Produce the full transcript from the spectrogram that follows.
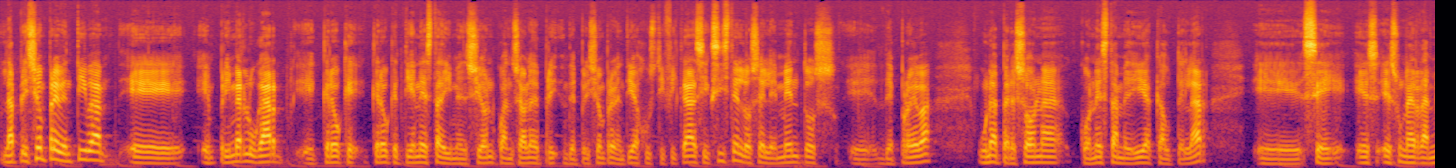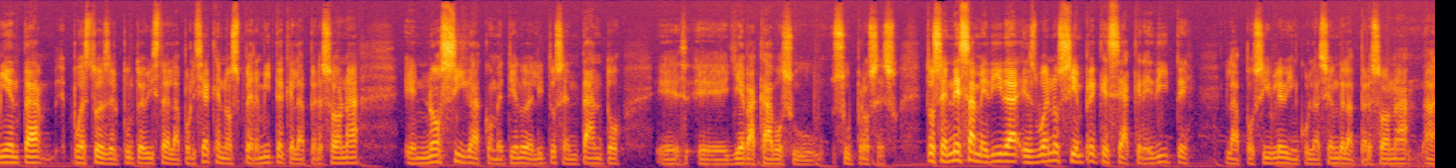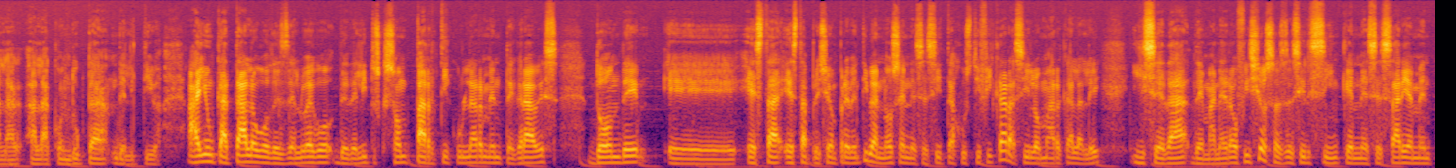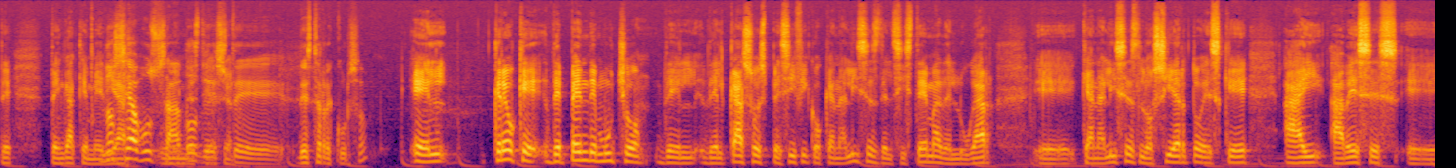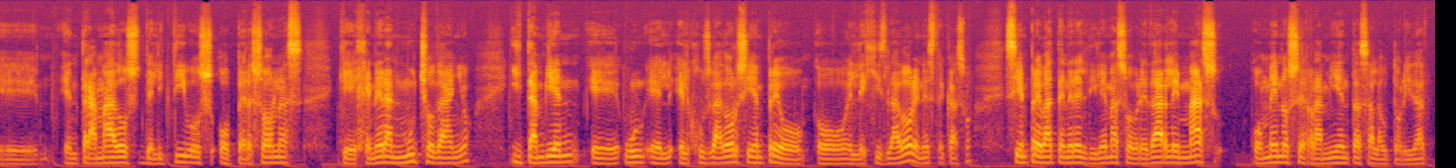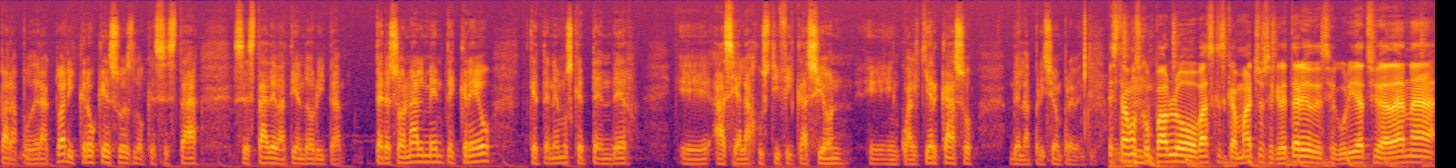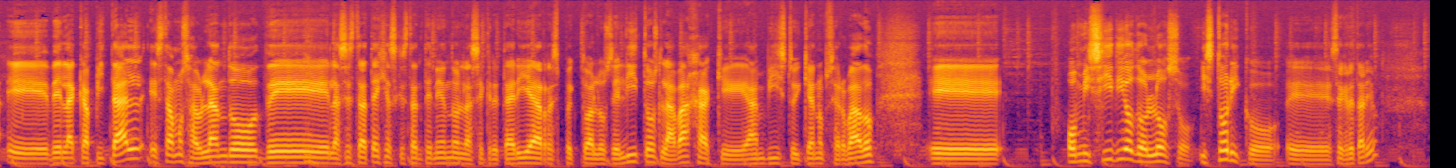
La prisión preventiva, eh, en primer lugar, eh, creo, que, creo que tiene esta dimensión cuando se habla de, prisión preventiva justificada. Si existen los elementos eh, de prueba, una persona con esta medida cautelar se, es, una herramienta puesto desde el punto de vista de la policía que nos permite que la persona no siga cometiendo delitos en tanto lleva a cabo su, su proceso. Entonces, en esa medida es bueno siempre que se acredite la posible vinculación de la persona a la, conducta delictiva. Hay un catálogo, desde luego, de delitos que son particularmente graves, donde eh, esta, esta prisión preventiva no se necesita justificar, así lo marca la ley, y se da de manera oficiosa, es decir, sin que necesariamente tenga que mediar. ¿No se ha abusado de este, de este recurso? El Creo que depende mucho del, caso específico que analices, del sistema, del lugar eh, que analices. Lo cierto es que hay a veces eh, entramados delictivos o personas que generan mucho daño y también eh, el, juzgador siempre o, o el legislador en este caso siempre va a tener el dilema sobre darle más o menos herramientas a la autoridad para poder actuar y creo que eso es lo que se está, se está debatiendo ahorita personalmente creo que tenemos que tender eh, hacia la justificación, eh, en cualquier caso, de la prisión preventiva. Estamos con Pablo Vázquez Camacho, secretario de Seguridad Ciudadana eh, de la capital. Estamos hablando de las estrategias que están teniendo en la Secretaría respecto a los delitos, la baja que han visto y que han observado. homicidio doloso, histórico, secretario.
